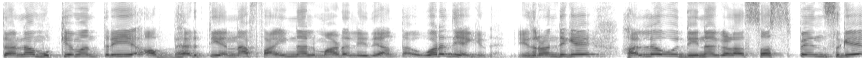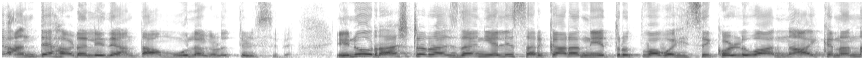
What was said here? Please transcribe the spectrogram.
ತನ್ನ ಮುಖ್ಯಮಂತ್ರಿ ಅಭ್ಯರ್ಥಿಯನ್ನ ಫೈನಲ್ ಮಾಡಲಿದೆ ಅಂತ ವರದಿಯಾಗಿದೆ. ಇದರೊಂದಿಗೆ ಹಲವು ದಿನಗಳ ಸಸ್ಪೆನ್ಸ್ಗೆ ಅಂತ್ಯ ಹಾಡಲಿದೆ ಅಂತ ಮೂಲಗಳು ತಿಳಿಸಿವೆ. ಇನ್ನು ರಾಷ್ಟ್ರ ರಾಜಧಾನಿಯಲ್ಲಿ ಸರ್ಕಾರ ನೇತೃತ್ವ ವಹಿಸಿಕೊಳ್ಳುವ ನಾಯಕನನ್ನ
